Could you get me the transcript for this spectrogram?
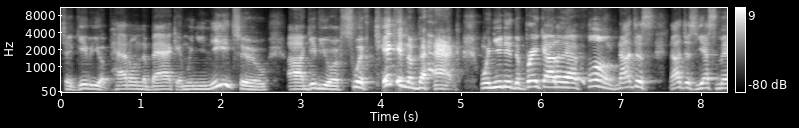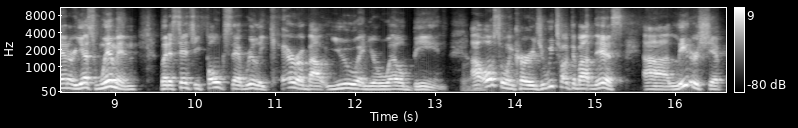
to give you a pat on the back, and when you need to, uh, give you a swift kick in the back when you need to break out of that funk. Not just not just yes men or yes women, but essentially folks that really care about you and your well being. Right. I also encourage you. We talked about this uh, leadership,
